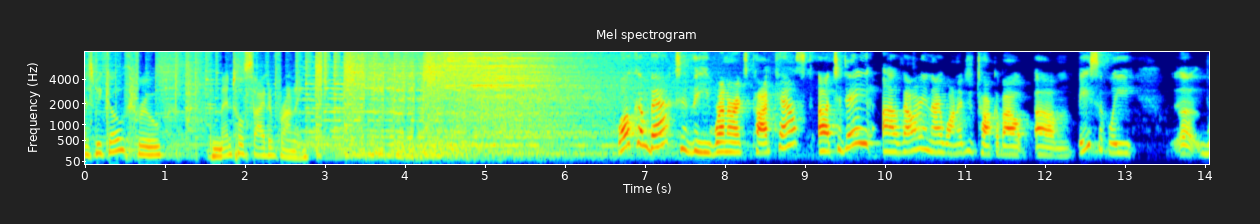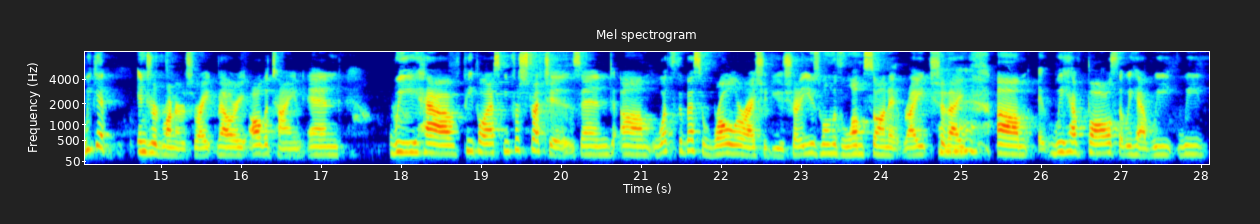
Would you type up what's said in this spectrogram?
as we go through the mental side of running. Welcome back to the RunRx podcast. Uh, today, uh, Valerie and I wanted to talk about um, basically, uh, we get injured runners, right, Valerie, all the time. And we have people asking for stretches and um, what's the best roller I should use? Should I use one with lumps on it? Right? Should mm-hmm. I? Um, we have balls that we have. We we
